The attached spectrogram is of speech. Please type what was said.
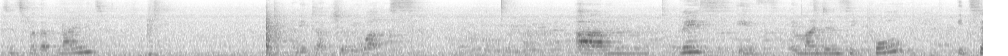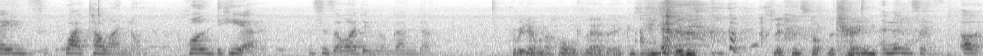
It's for the blind and it actually works. Um, this is emergency pull. It says Kwatawano, hold here. This is a word in Uganda. Probably don't want to hold there though because you slip and stop the train. And then it says, oh,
